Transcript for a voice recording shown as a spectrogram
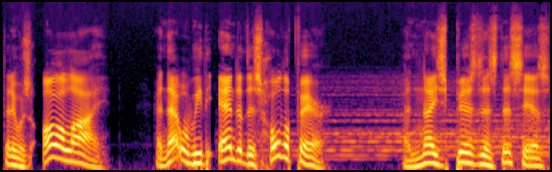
that it was all a lie, and that will be the end of this whole affair. A nice business this is.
